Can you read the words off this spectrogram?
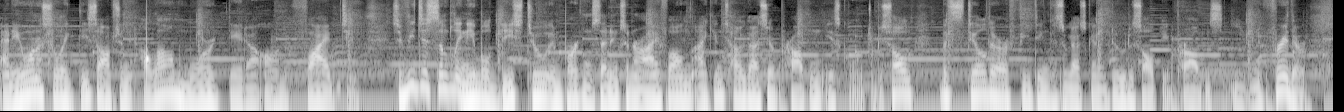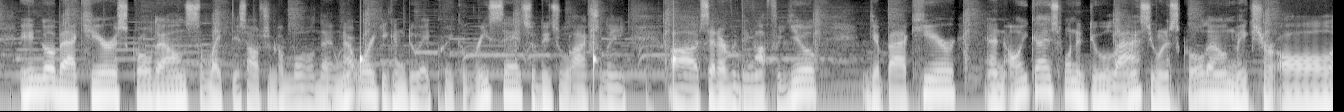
and you want to select this option, allow more data on 5G. So if you just simply enable these two important settings on your iPhone, I can tell you guys your problem is going to be solved, but still there are a few things you guys can do to solve your problems even further. You can go back here, scroll down, select this option called mobile data network. You can do a quick reset, so this will actually uh, set everything up for you get back here. And all you guys want to do last you want to scroll down make sure all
